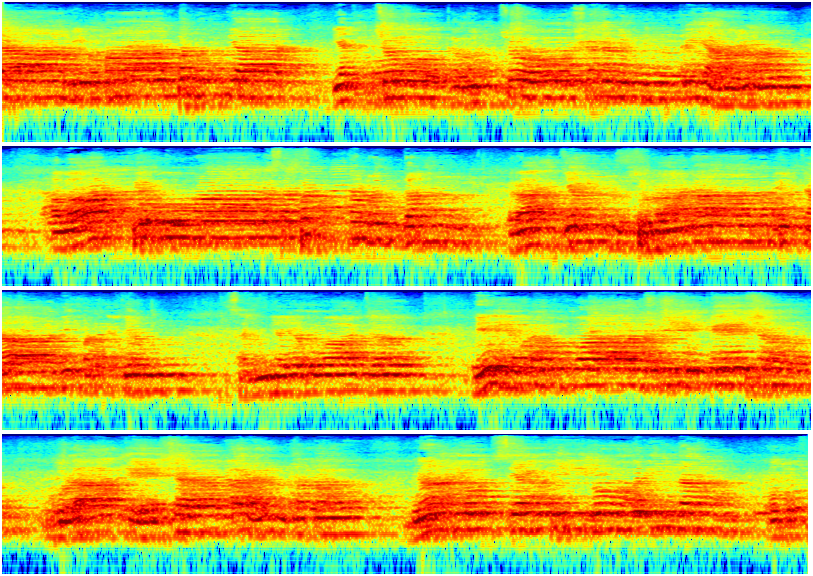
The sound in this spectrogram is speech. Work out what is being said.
प्रपश्यामि ममापनुद्यात् यच्चोकमुच्चोषणमिन्द्रियाणाम् अवाप्य भूमावसपत्नवृद्धं सुराणामभिचाधिपत्यम् सञ्जय उवाच एवमुक्त्वा गुडाकेश।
